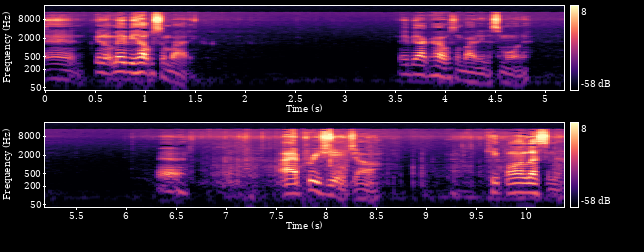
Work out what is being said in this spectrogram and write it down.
and you know, maybe help somebody. Maybe I can help somebody this morning. Yeah, I appreciate y'all. Keep on listening.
